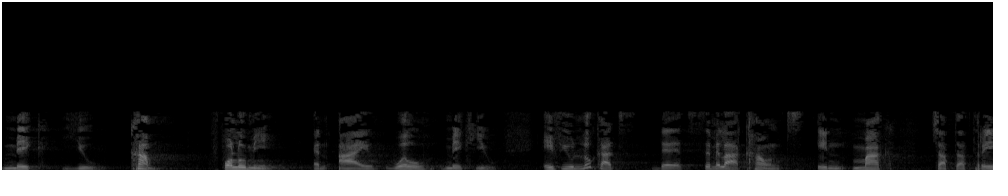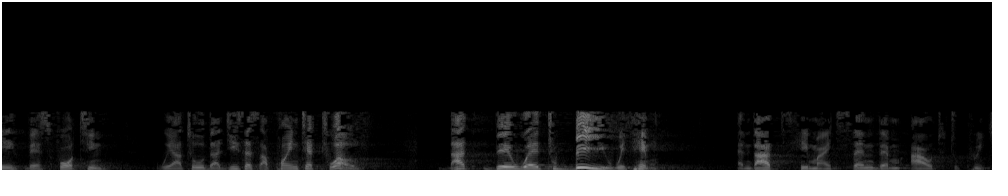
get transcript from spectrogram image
make you. Come, follow me, and I will make you. If you look at the similar account in Mark chapter 3, verse 14, we are told that Jesus appointed 12 that they were to be with him and that he might send them out to preach.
